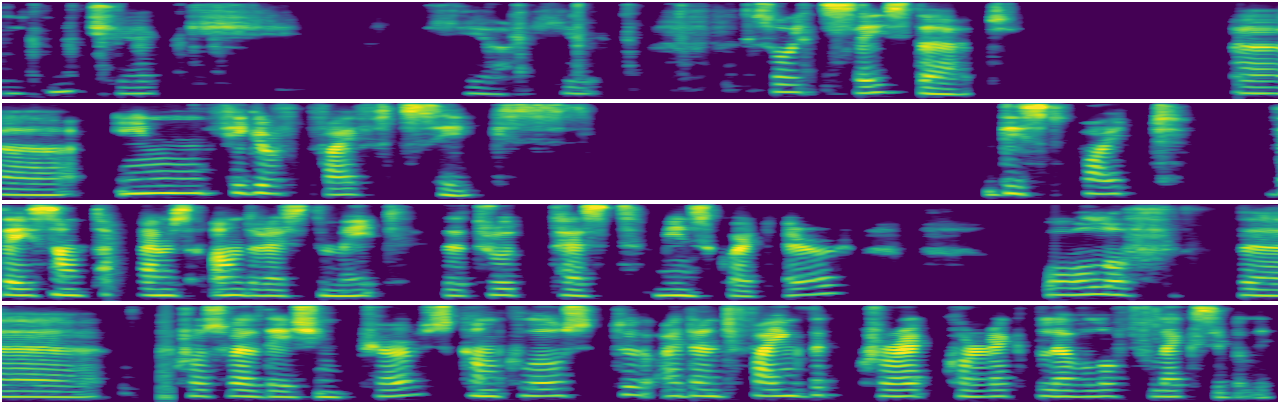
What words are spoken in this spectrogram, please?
let me check here here. So it says that uh, in figure five six, despite they sometimes underestimate the true test mean squared error, all of the cross-validation curves come close to identifying the correct, correct level of flexibility.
